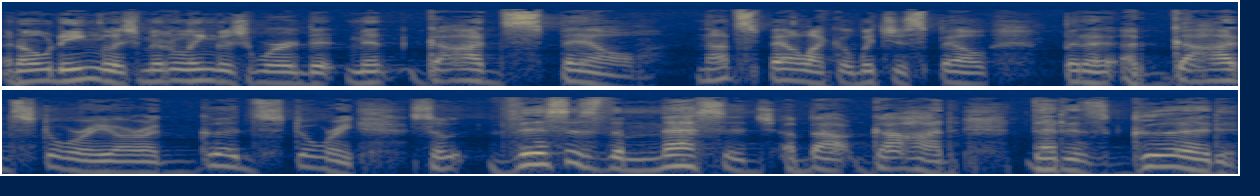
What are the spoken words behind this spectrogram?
an old English, Middle English word that meant God's spell. Not spell like a witch's spell, but a, a God story or a good story. So, this is the message about God that is good.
